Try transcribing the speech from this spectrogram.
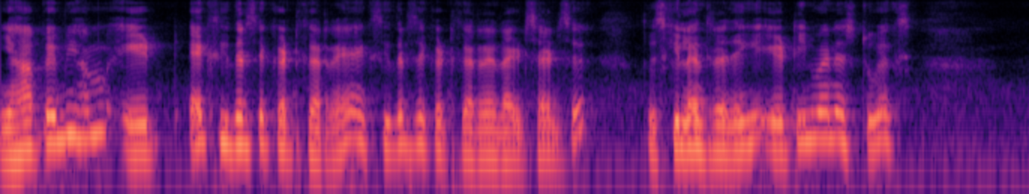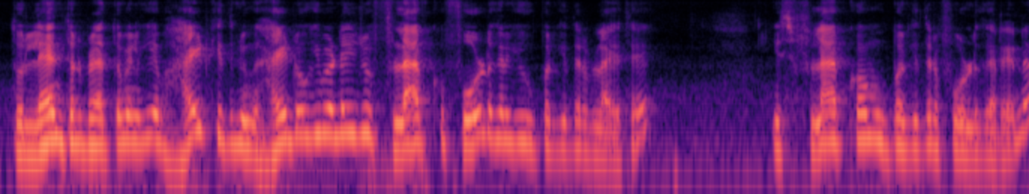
यहाँ पे भी हम एट एक्स इधर से कट कर रहे हैं एक्स इधर से कट कर रहे हैं राइट साइड से तो इसकी लेंथ रह जाएगी एटीन माइनस टू एक्स तो लेंथ और ब्रेथ तो मिल गई। अब हाइट कितनी होगी? हाइट होगी बेटा जो फ्लैप को फोल्ड करके ऊपर की तरफ़ लाए थे, इस फ्लैप को हम ऊपर की तरफ़ फोल्ड कर रहे हैं ना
